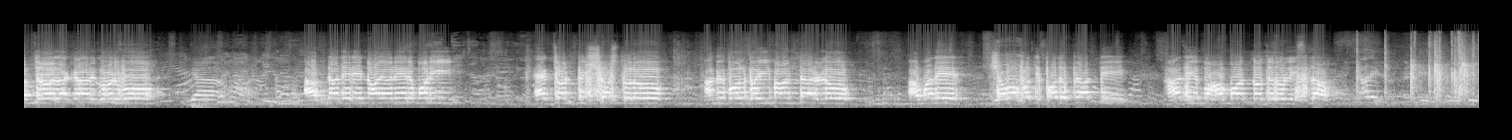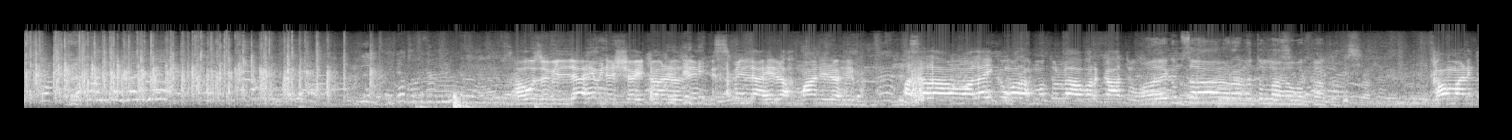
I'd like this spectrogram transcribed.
অত্র এলাকার গর্ব। আপনাদের নয়নের মণি একজন বিশ্বস্ত লোক, আমি বলব ইমানদার লোক। আমাদের সভাপতি পদপ্রার্থী হাজি মোহাম্মদ নজরুল ইসলাম। আউযু বিল্লাহি মিনাশ শাইতানির রাজিম। বিসমিল্লাহির রহমানির রহিম। আসসালামু আলাইকুম ওয়া রাহমাতুল্লাহি ওয়া বারাকাতুহু। ওয়ালাইকুম সালাম রহমতুল্লাহ বরকাত সম্মানিত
